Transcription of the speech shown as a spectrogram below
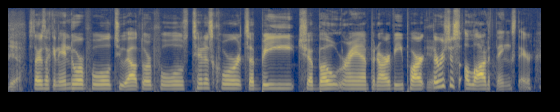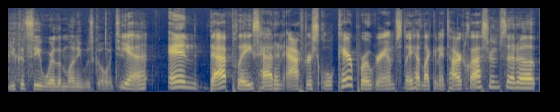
Yeah. So there's like an indoor pool, two outdoor pools, tennis courts, a beach, a boat ramp, an RV park. Yeah. There was just a lot of things there. You could see where the money was going to. Yeah. And that place had an after school care program. So they had like an entire classroom set up.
